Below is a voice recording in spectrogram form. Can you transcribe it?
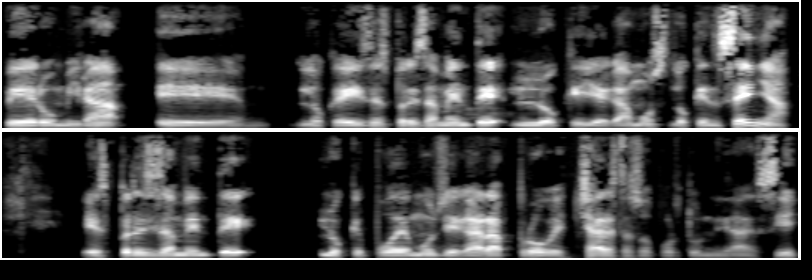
Pero mira, eh, lo que dice es precisamente lo que llegamos, lo que enseña es precisamente lo que podemos llegar a aprovechar estas oportunidades, ¿sí?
